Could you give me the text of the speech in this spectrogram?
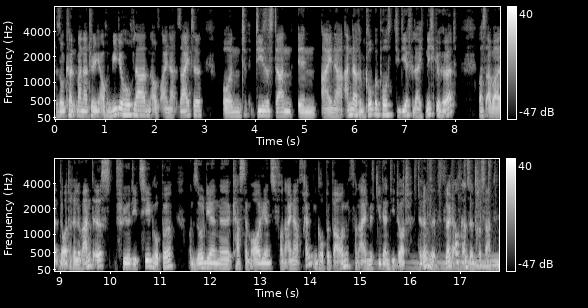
So könnte man natürlich auch ein Video hochladen auf einer Seite und dieses dann in einer anderen Gruppe posten, die dir vielleicht nicht gehört, was aber dort relevant ist für die Zielgruppe und so dir eine Custom Audience von einer fremden Gruppe bauen, von allen Mitgliedern, die dort drin sind. Vielleicht auch ganz interessant.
